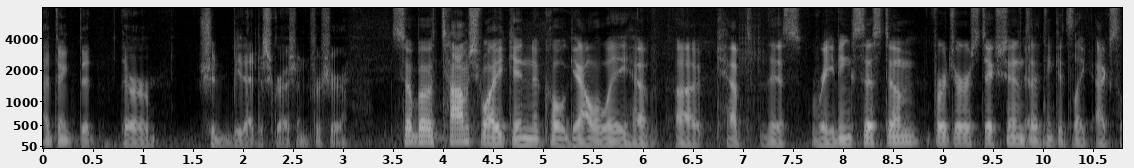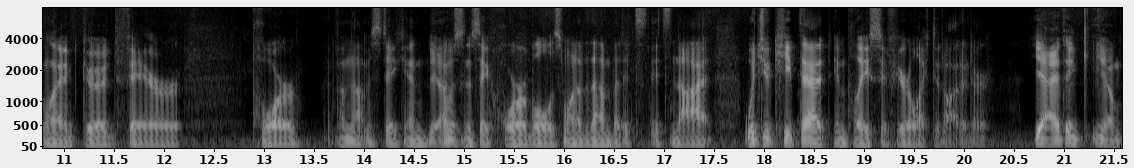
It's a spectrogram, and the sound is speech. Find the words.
I think that there should be that discretion for sure. So both Tom Schweich and Nicole Galloway have uh, kept this rating system for jurisdictions. I think it's like excellent, good, fair, poor. if I'm not mistaken. Yeah. I was going to say horrible is one of them, but it's it's not. Would you keep that in place if you're elected auditor? Yeah, I think you know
